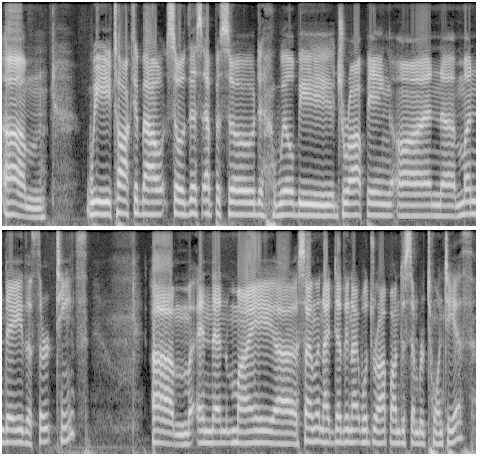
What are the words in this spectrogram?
Um, we talked about so this episode will be dropping on uh, Monday the 13th. Um, and then my uh, Silent Night, Deadly Night will drop on December 20th.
